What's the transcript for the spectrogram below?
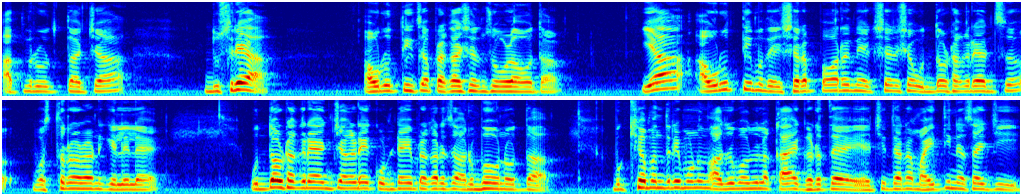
आत्मवृत्ताच्या दुसऱ्या आवृत्तीचा प्रकाशन सोहळा होता. या आवृत्तीमध्ये शरद पवारांनी अक्षरशः उद्धव ठाकरे यांचं वस्त्रहरण केलेलं आहे. उद्धव ठाकरे यांच्याकडे कोणत्याही प्रकारचा अनुभव नव्हता. मुख्यमंत्री म्हणून आजूबाजूला काय घडतं आहे याची त्यांना माहिती नसायची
